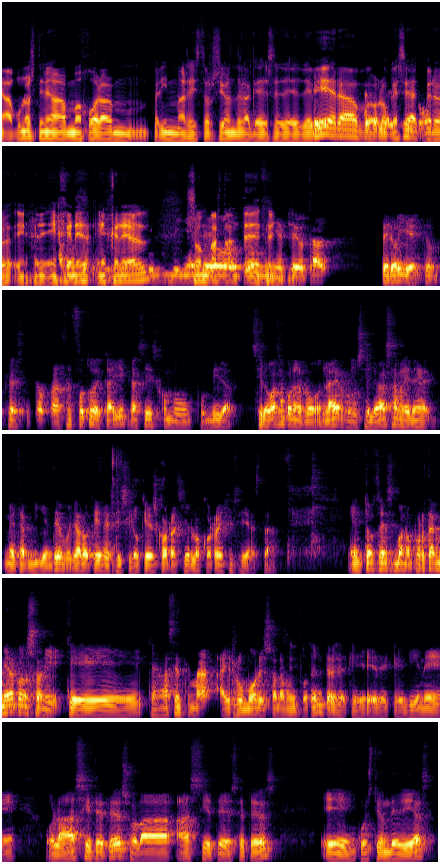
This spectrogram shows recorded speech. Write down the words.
algunos tienen a lo mejor un pelín más de distorsión de la que se debiera o lo que sea, pero en, en general son bastante decentes. Pero oye, que, para hacer foto de calle casi es como, pues mira, si lo vas a ponerlo en Lightroom, si le vas a meter, billete, pues ya lo tienes y si lo quieres corregir, lo corriges y ya está. Entonces, bueno, por terminar con Sony, que, además encima hay rumores ahora muy potentes de que, de que viene o la A7T o la A7ST eh, en cuestión de días.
